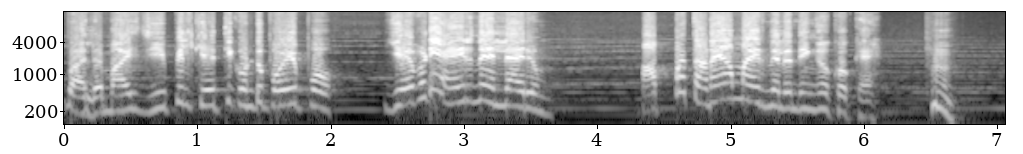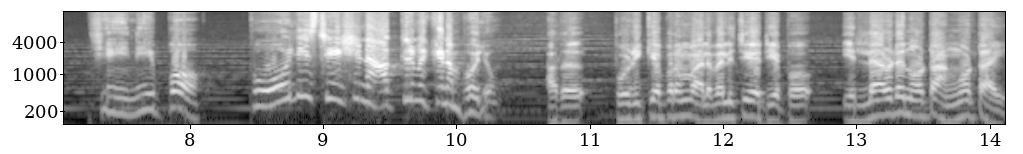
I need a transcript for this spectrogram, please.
ബലമായി ജീപ്പിൽ കയറ്റിക്കൊണ്ടു പോയപ്പോ എവിടെയായിരുന്നു എല്ലാരും? അപ്പ തടയാമായിരുന്നല്ലോ നിങ്ങൾക്കൊക്കെ? ഇനിയിപ്പോ പോലീസ് സ്റ്റേഷൻ ആക്രമിക്കണം പോലും. അത് പുഴിക്കപ്പുറം വലവലിച്ചു കയറ്റിയപ്പോ എല്ലാവരുടെ നോട്ടം അങ്ങോട്ടായി.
